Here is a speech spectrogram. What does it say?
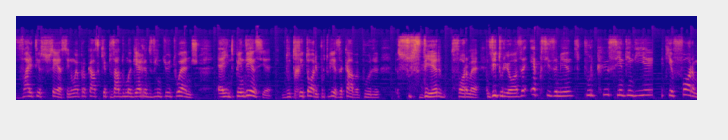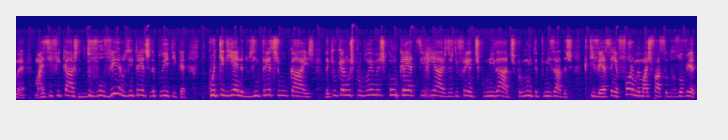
vai ter sucesso, e não é por acaso que, apesar de uma guerra de 28 anos, a independência do território português acaba por suceder de forma vitoriosa é precisamente porque se entendia que a forma mais eficaz de devolver os interesses da política cotidiana dos interesses locais, daquilo que eram os problemas concretos e reais das diferentes comunidades, por muito atomizadas que tivessem, a forma mais fácil de resolver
